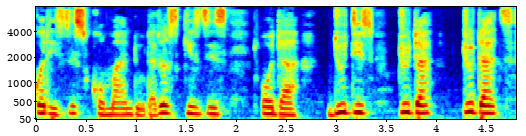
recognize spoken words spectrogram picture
God is this commando that just gives this order do this, do that, do that,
